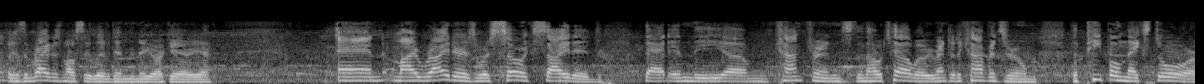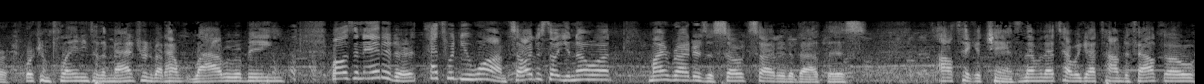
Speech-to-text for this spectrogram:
because the writers mostly lived in the New York area. And my writers were so excited that in the um, conference, in the hotel where we rented a conference room, the people next door were complaining to the management about how loud we were being. Well, as an editor, that's what you want. So I just thought, you know what? My writers are so excited about this. I'll take a chance. And then that's how we got Tom DeFalco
